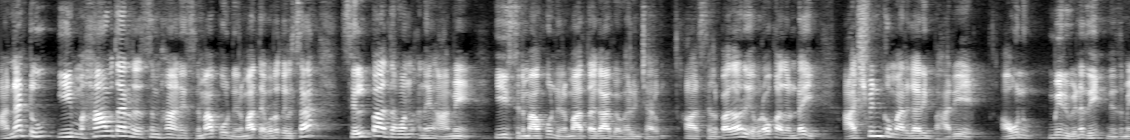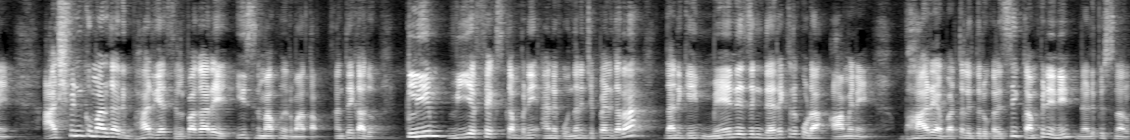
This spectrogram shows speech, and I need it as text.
అన్నట్టు ఈ మహావతార నరసింహ అనే సినిమాకు నిర్మాత ఎవరో తెలుసా? శిల్పా ధవన్ అనే ఆమె ఈ సినిమాకు నిర్మాతగా వ్యవహరించారు. ఆ శిల్ప గారు ఎవరో కాదుండై అశ్విన్ కుమార్ గారి భార్యే. అవును మీరు వినది నిజమే. అశ్విన్ కుమార్ గారి భార్య శిల్ప గారే ఈ సినిమాకు నిర్మాత. అంతేకాదు క్లీమ్ విఎఫ్ఎక్స్ కంపెనీ ఆయనకు ఉందని చెప్పాను కదా దానికి మేనేజింగ్ డైరెక్టర్ కూడా ఆమెనే. భార్య భర్తలిద్దరూ కలిసి కంపెనీని నడిపిస్తున్నారు.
